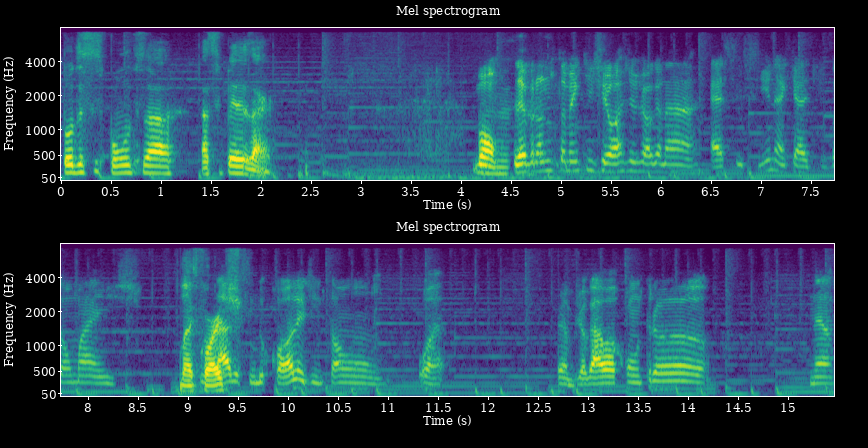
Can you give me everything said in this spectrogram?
todos esses pontos a, a se pesar. Bom, uhum. lembrando também que Georgia joga na SEC, né, que é a divisão mais mais forte assim, do college, então, porra, por exemplo, jogava contra, né,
